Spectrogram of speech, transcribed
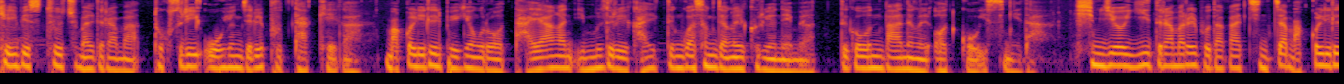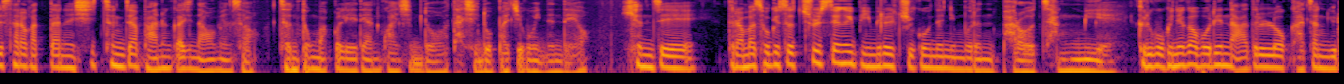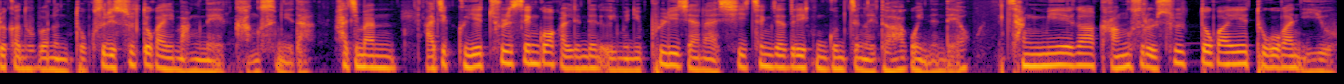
KBS2 주말 드라마 독수리 오형제를 부탁해가 막걸리를 배경으로 다양한 인물들의 갈등과 성장을 그려내며 뜨거운 반응을 얻고 있습니다. 심지어 이 드라마를 보다가 진짜 막걸리를 사러 갔다는 시청자 반응까지 나오면서 전통 막걸리에 대한 관심도 다시 높아지고 있는데요. 현재 드라마 속에서 출생의 비밀을 쥐고 있는 인물은 바로 장미애. 그리고 그녀가 버린 아들로 가장 유력한 후보는 독수리 술도가의 막내 강수입니다. 하지만 아직 그의 출생과 관련된 의문이 풀리지 않아 시청자들의 궁금증을 더하고 있는데요. 장미애가 강수를 술도가에 두고 간 이유,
